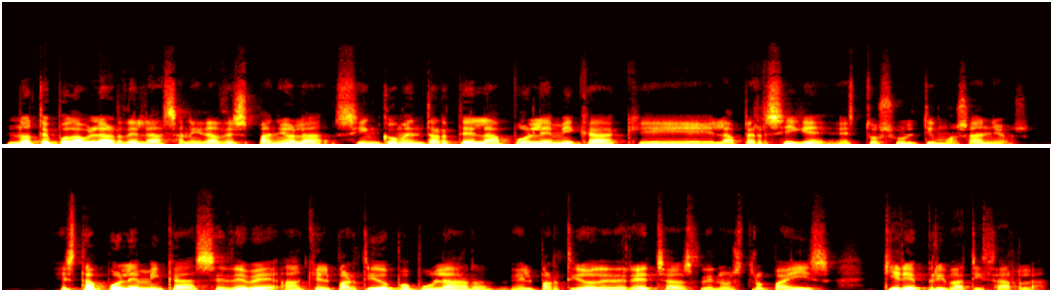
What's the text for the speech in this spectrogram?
No te puedo hablar de la sanidad española sin comentarte la polémica que la persigue estos últimos años. Esta polémica se debe a que el Partido Popular, el partido de derechas de nuestro país, quiere privatizarla.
